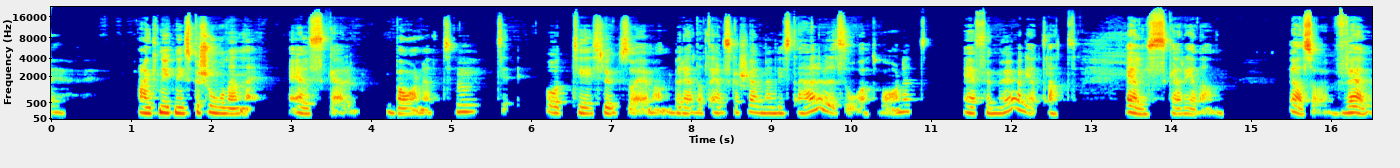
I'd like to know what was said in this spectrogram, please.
eh, anknytningspersonen älskar barnet. Mm. Och till slut så är man beredd att älska själv. Men visst är det väl så att barnet är förmöget att älska redan, alltså väl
